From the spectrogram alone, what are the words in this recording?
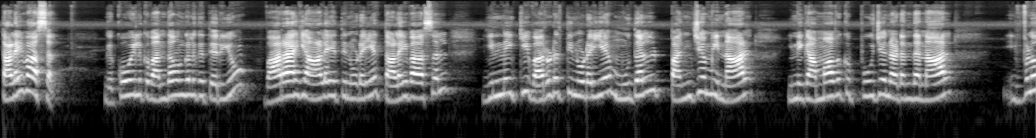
தலைவாசல். இங்கே கோயிலுக்கு வந்தவங்களுக்கு தெரியும் வாராகி ஆலயத்தினுடைய தலைவாசல். இன்னைக்கு வருடத்தினுடைய முதல் பஞ்சமி நாள். இன்றைக்கி அம்மாவுக்கு பூஜை நடந்த நாள். இவ்வளோ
